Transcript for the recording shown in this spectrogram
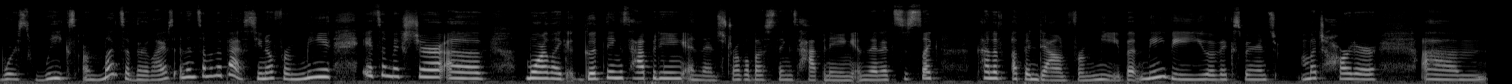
worst weeks or months of their lives and then some of the best. You know, for me, it's a mixture of more like good things happening and then struggle bus things happening and then it's just like kind of up and down for me, but maybe you have experienced much harder, um,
